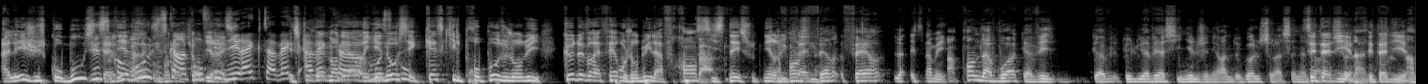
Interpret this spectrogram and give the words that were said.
aller jusqu'au bout, jusqu'au bout, jusqu'à un conflit direct, avec. ce que avec euh, c'est qu'est-ce qu'il propose aujourd'hui? Que devrait faire aujourd'hui la France, bah, si ce n'est soutenir l'Ukraine? Faire, faire non, mais, prendre la voie qu'avait que lui avait assignée le général de Gaulle sur la scène internationale. C'est-à-dire,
